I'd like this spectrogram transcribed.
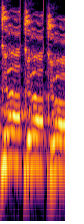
go, go, go.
